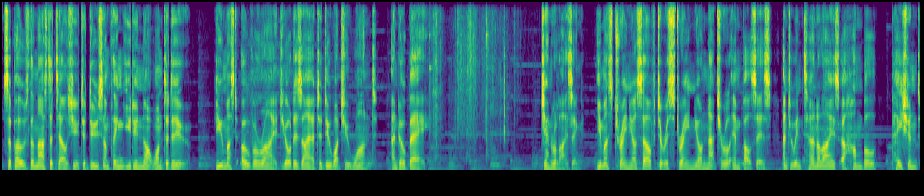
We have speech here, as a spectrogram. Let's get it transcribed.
Suppose the master tells you to do something you do not want to do. You must override your desire to do what you want and obey. Generalizing, you must train yourself to restrain your natural impulses and to internalize a humble, patient,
